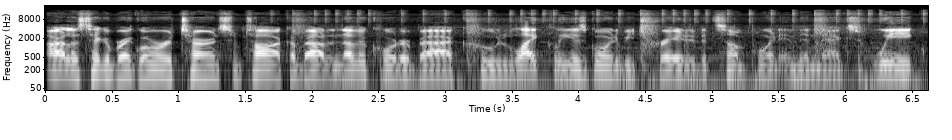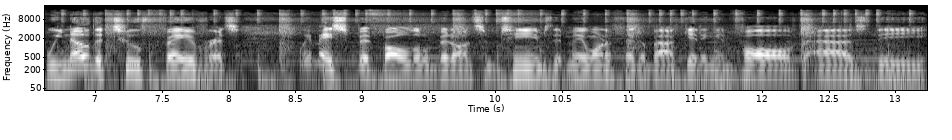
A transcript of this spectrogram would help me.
All right, let's take a break. When we return, some talk about another quarterback who likely is going to be traded at some point in the next week. We know the two favorites. We may spitball a little bit on some teams that may want to think about getting involved as the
